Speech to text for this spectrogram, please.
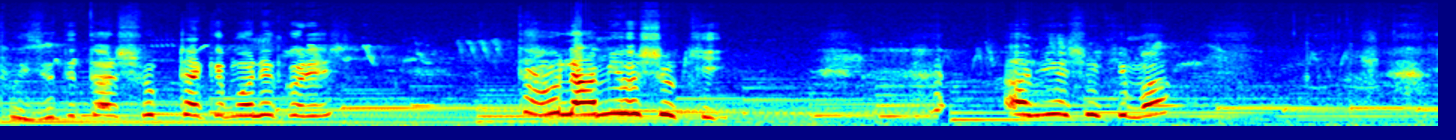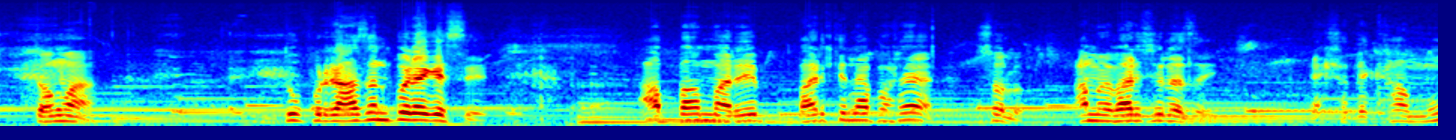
তুই যদি তোর সুখটাকে মনে করিস তাহলে আমিও সুখী। আমিও সুখী মা। তোমা দুপুরে আজান পড়ে গেছে। আব্বা আমারে বাড়িতে না পাঠায় চলো আমরা বাড়ি চলে যাই। একসাথে খামু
